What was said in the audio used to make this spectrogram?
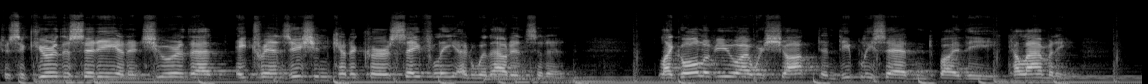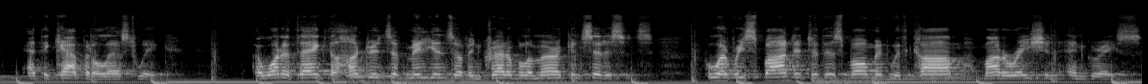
to secure the city and ensure that a transition can occur safely and without incident. Like all of you, I was shocked and deeply saddened by the calamity at the Capitol last week. I want to thank the hundreds of millions of incredible American citizens who have responded to this moment with calm, moderation, and grace.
